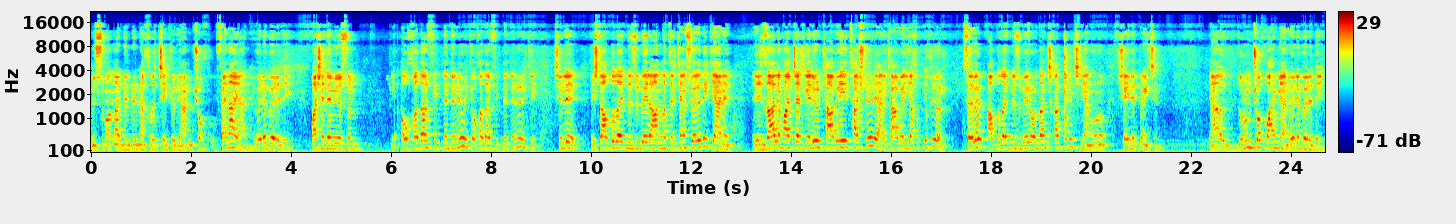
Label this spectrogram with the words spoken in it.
Müslümanlar birbirine kılıç çekiyor. Yani çok fena yani. Öyle böyle değil. Baş edemiyorsun. Ya, o kadar fitne dönüyor ki, o kadar fitne dönüyor ki. Şimdi işte Abdullah İbni Zübeyir'i anlatırken söyledik yani e, zalim haccac geliyor Kabe'yi taşlıyor yani Kabe'yi yakıp yıkıyor. Sebep Abdullah İbni Zübeyir'i oradan çıkartmak için yani onu şehit etmek için. Ya durum çok vahim yani öyle böyle değil.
